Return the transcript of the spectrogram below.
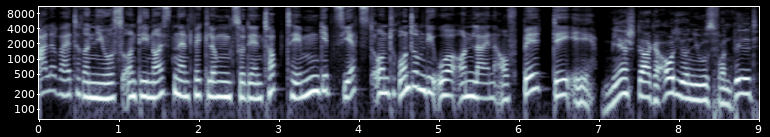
Alle weiteren News und die neuesten Entwicklungen zu den Top-Themen gibt's jetzt und rund um die Uhr online auf Bild.de. Mehr starke Audio-News von Bild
